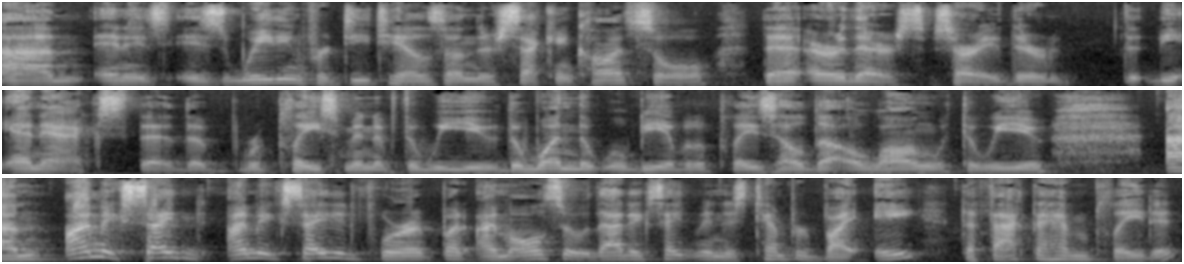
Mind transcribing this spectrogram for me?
um, and is is waiting for details on their second console that or their sorry their the, the, NX the the replacement of the Wii U the one that will be able to play Zelda along with the Wii U. Um, I'm excited. I'm excited for it, but I'm also that excitement is tempered by a the fact I haven't played it,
